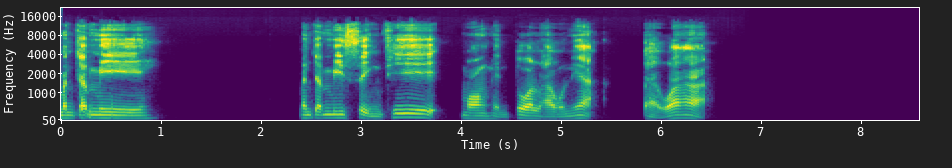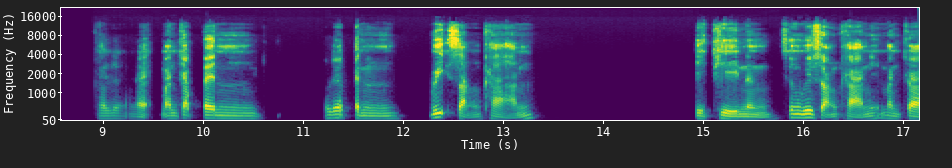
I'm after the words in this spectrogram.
มันจะมี มันจะมีสิ่งที่มองเห็นตัวเราเนี่ย แต่ว่าเขาเรียกอะไรมันจะเป็นเขาเรียกเป็นวิสังขารอีกทีหนึ่ง ซึ่งวิสังขารนี้มันจะ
